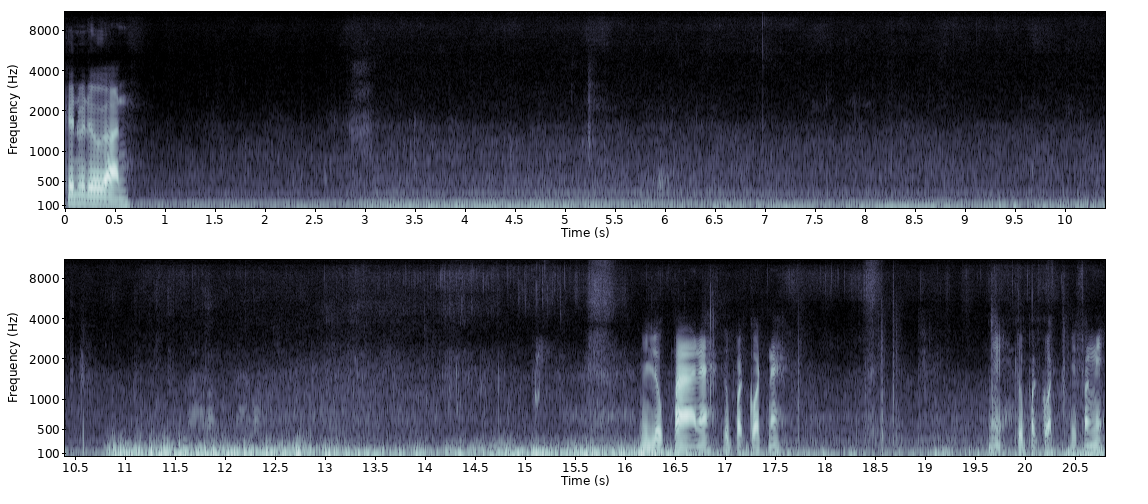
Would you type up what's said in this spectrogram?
ขึ้นมาดูก่อน มีลูกปลานะ ลูกปรากฏนะ นี่ลูกปรากฏอยู่ฝั่งนี้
